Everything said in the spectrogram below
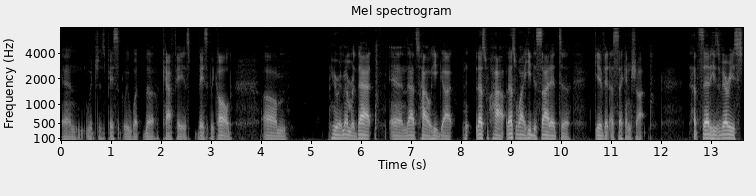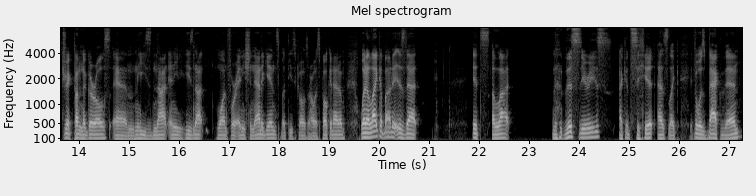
and which is basically what the cafe is basically called. Um, he remembered that, and that's how he got. That's how. That's why he decided to give it a second shot. That said, he's very strict on the girls, and he's not any. He's not one for any shenanigans, but these girls are always poking at him. What I like about it is that it's a lot. This series, I could see it as like if it was back then,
